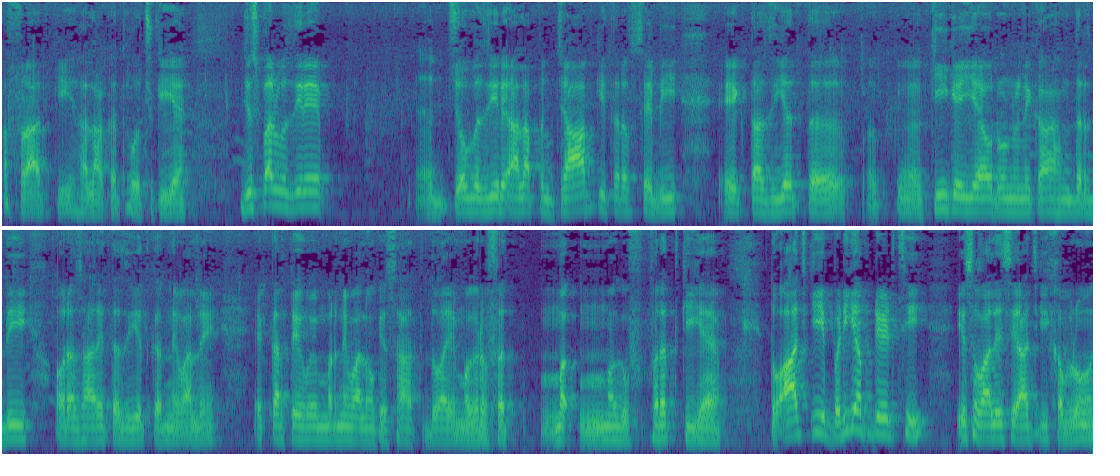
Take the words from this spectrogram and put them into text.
افراد کی ہلاکت ہو چکی ہے۔ جس پر وزیر جو وزیر اعلیٰ پنجاب کی طرف سے بھی ایک تعزیت کی گئی ہے اور انہوں نے کہا ہمدردی اور اظہار تعزیت کرنے والے، کرتے ہوئے مرنے والوں کے ساتھ دعائے مغرفت مغفرت کی ہے۔ تو آج کی یہ بڑی اپڈیٹ تھی۔ اس حوالے سے آج کی خبروں،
